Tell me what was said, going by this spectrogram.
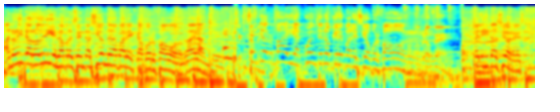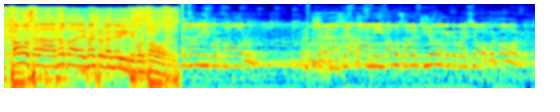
A Rodríguez, la presentación de la pareja, por favor. Adelante. Señor Maya, cuéntenos qué le pareció, por favor. Profe. Felicitaciones. Vamos a la nota del maestro Calderini, por favor. Dani, por favor. Muchas gracias, Dani. Vamos a ver, Chirola, ¿qué te pareció a vos, por favor?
